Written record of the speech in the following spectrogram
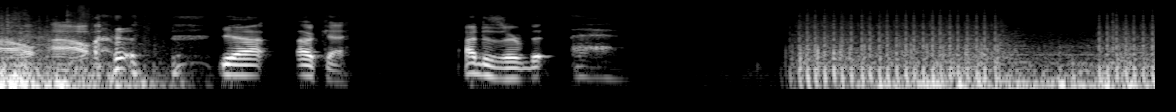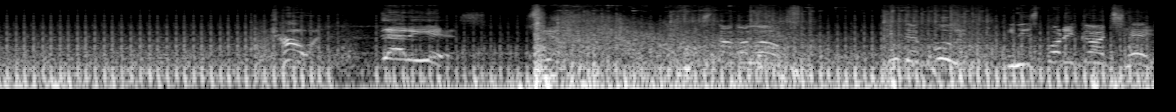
ow, ow. yeah, okay. I deserved it. There he is! Shield! He's not alone. Put a bullet in his bodyguard's head.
